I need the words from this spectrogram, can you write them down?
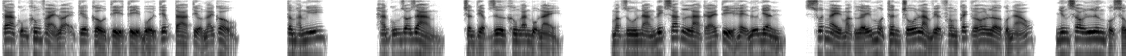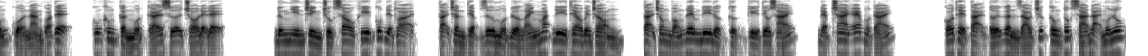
Ta cũng không phải loại kia cầu tỷ tỷ bồi tiếp ta tiểu nãi cầu tâm hắn nghĩ, hắn cũng rõ ràng, trần tiệp dư không ăn bộ này. Mặc dù nàng đích xác là cái tỷ hệ nữ nhân, suốt ngày mặc lấy một thân chỗ làm việc phong cách rõ lờ quần áo nhưng sau lưng cuộc sống của nàng quá tệ, cũng không cần một cái sữa chó đệ đệ. Đừng nhìn trình trục sau khi cúp điện thoại, tại trần tiệp dư một đường ánh mắt đi theo bên trong, tại trong bóng đêm đi được cực kỳ tiêu sái, đẹp trai ép một cái. Có thể tại tới gần giáo chức công túc xá đại một lúc,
